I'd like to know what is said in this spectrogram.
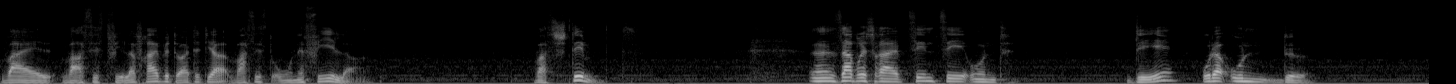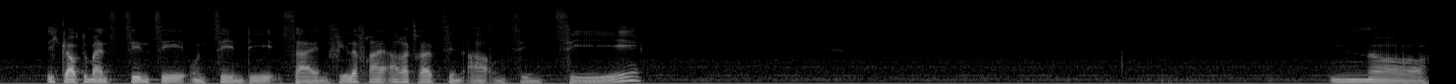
weil was ist fehlerfrei bedeutet ja, was ist ohne Fehler. Was stimmt? Äh, Sabri schreibt 10C und D oder und. Ich glaube, du meinst 10c und 10d seien fehlerfrei. Ara schreibt 10a und 10c. Noch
